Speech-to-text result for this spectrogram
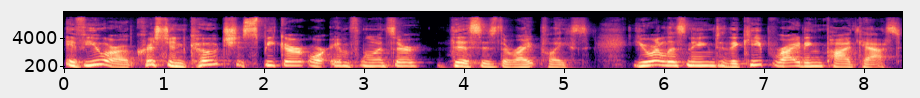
If you are a Christian coach, speaker, or influencer, this is the right place. You're listening to the Keep Writing podcast,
